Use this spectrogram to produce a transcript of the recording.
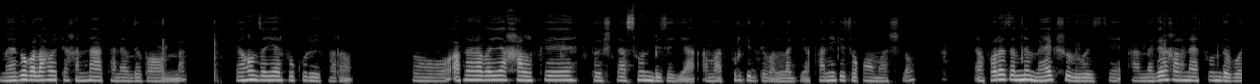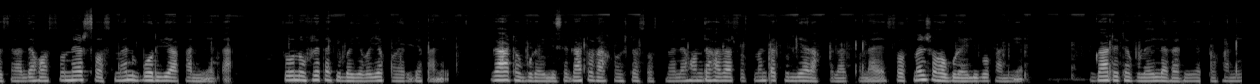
মেঘও বলা হয় টেখান না থানেও দে পাওয়ার না। এখন যাই আর পুকুরির ফারম তো আপনারা ভাইয়া খালকে তৈসলা চুন বিজাইয়া আমার ফুরকিত দেওয়ার লাগিয়া পানি কিছু কম আসলো। পরে যেমনি মেঘ শুরু হয়েছে আর মেঘের কারণে চুন দেবো হয়েছে না। দেখো, চুনের সসম্যান বরিয়া পানি এটা। চুন উফরে থাকি বাইয়া বাইয়া পরে গিয়ে পানিত গাঁটও বুড়াই লিছে গাঁটও রাখা হয়েছিল সসম্যান। এখন দেখা যায় সসম্যানটা তুলিয়া রাখতে লাগবে না সসম্যান সহ বুড়াই লিব পানিয়ে গাঁট এটা বুড়াই লাগারি এত পানি।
